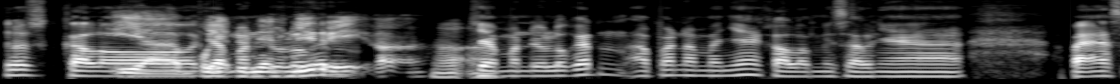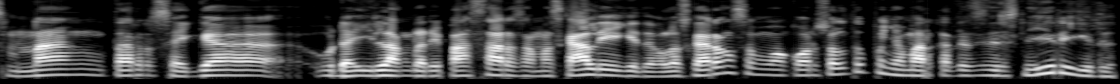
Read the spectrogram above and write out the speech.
Terus kalau Iya punya zaman dulu sendiri. kan, zaman dulu kan apa namanya kalau misalnya PS menang, ntar Sega udah hilang dari pasar sama sekali gitu. Kalau sekarang semua konsol tuh punya marketnya sendiri-sendiri gitu.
